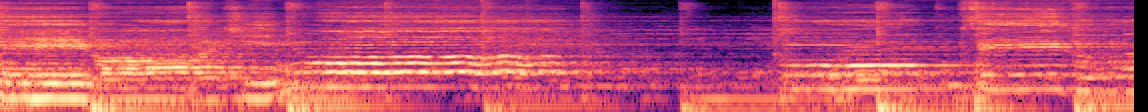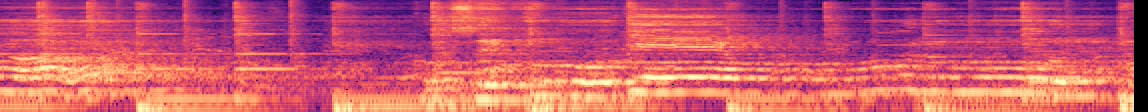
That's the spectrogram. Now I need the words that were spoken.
해가 지면 꼭새가 구슬프게 우는 밤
